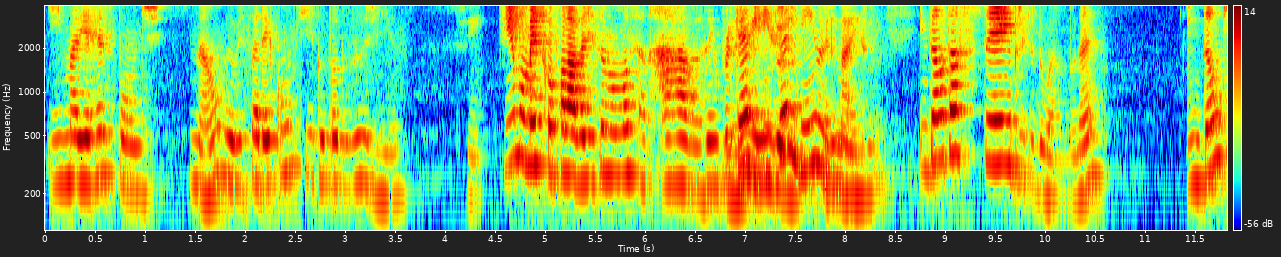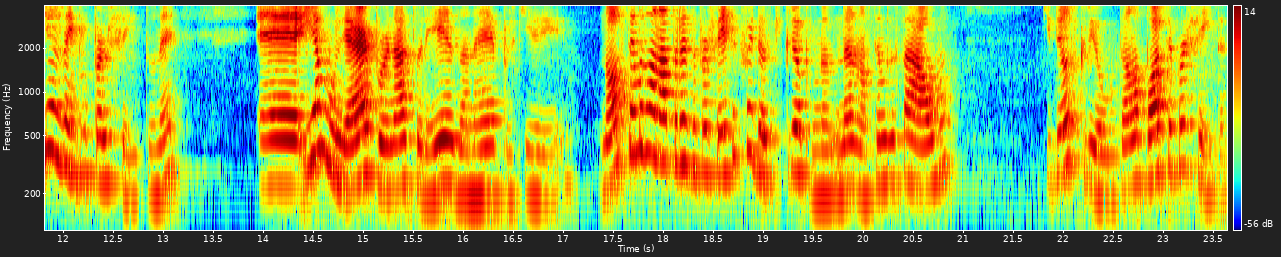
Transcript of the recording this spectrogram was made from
E Maria responde: "Não, eu estarei contigo todos os dias." Sim. Tinha momentos que eu falava disso e eu me emocionava, assim, porque É lindo, isso é lindo é demais. lindo. Então ela tá sempre se doando, né? Então, que exemplo perfeito, né? É, e a mulher, por natureza, né? Porque nós temos uma natureza perfeita que foi Deus que criou, né? Nós temos essa alma que Deus criou, então ela pode ser perfeita.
